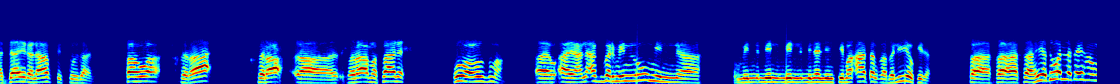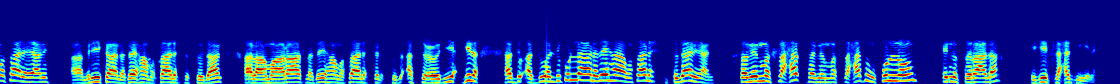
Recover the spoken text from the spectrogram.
الدائر الآن في السودان. فهو صراع صراع آه، صراع مصالح هو عظمى. يعني أكبر منه من من من من من الانتماءات القبليه وكده فهي دول لديها مصالح يعني. أمريكا لديها مصالح في السودان الأمارات لديها مصالح في السعودية كذا. الدول دي كلها لديها مصالح في السودان يعني. فمن مصلحت فمن مصلحتهم كلهم إنه الصراع ده يجيب لحد هنا.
